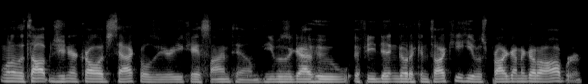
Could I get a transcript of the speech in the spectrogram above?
one of the top junior college tackles year UK signed him. He was a guy who, if he didn't go to Kentucky, he was probably going to go to Auburn.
